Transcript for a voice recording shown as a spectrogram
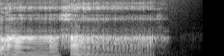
Swaha.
